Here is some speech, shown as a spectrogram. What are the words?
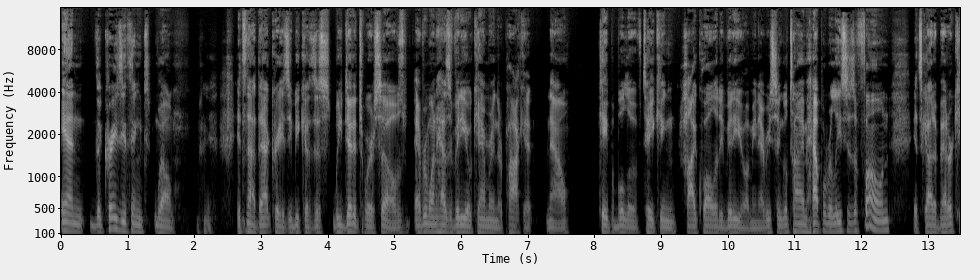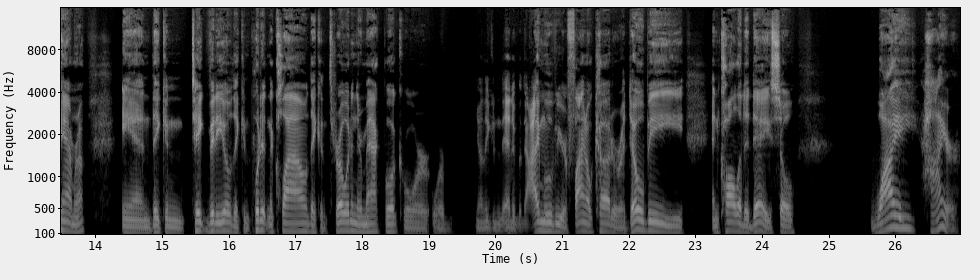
and the crazy thing, well, it's not that crazy because this we did it to ourselves. Everyone has a video camera in their pocket now capable of taking high quality video. I mean, every single time Apple releases a phone, it's got a better camera and they can take video, they can put it in the cloud, they can throw it in their MacBook or or you know, they can edit with iMovie or Final Cut or Adobe and call it a day. So why hire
